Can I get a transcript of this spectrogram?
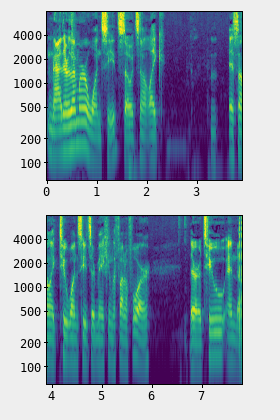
Neither of them are a one seed, so it's not like it's not like two one seeds are making the final four. There are two and a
